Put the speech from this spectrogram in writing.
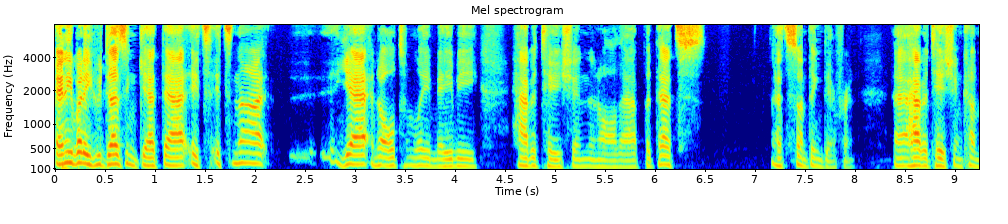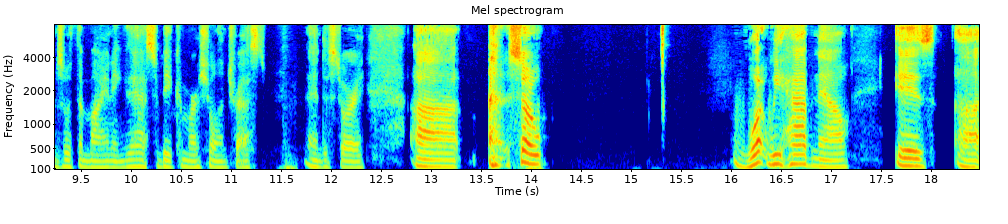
anybody who doesn't get that it's it's not yet, and ultimately maybe habitation and all that but that's that's something different. Uh, habitation comes with the mining. There has to be a commercial interest. End of story. Uh, so what we have now is uh,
